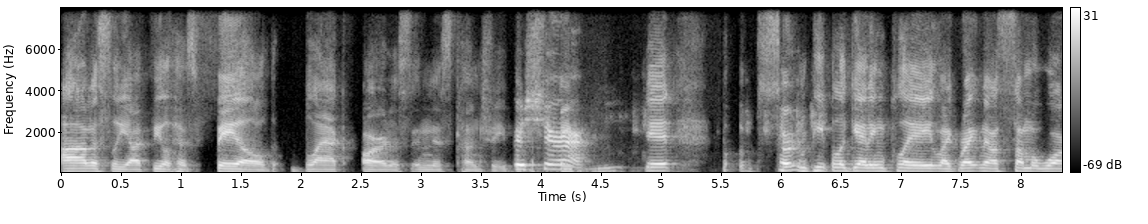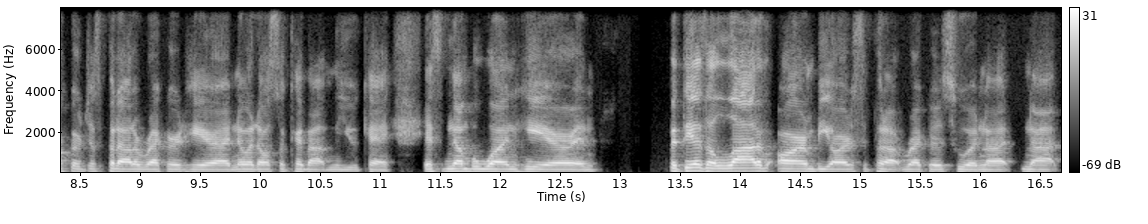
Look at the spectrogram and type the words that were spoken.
honestly, I feel has failed black artists in this country. For sure. It certain people are getting played. Like right now, Summer Walker just put out a record here. I know it also came out in the UK. It's number one here, and but there's a lot of R&B artists that put out records who are not not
